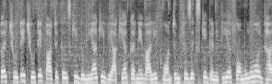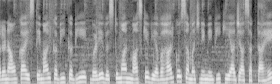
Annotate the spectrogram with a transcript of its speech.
पर छोटे छोटे पार्टिकल्स की दुनिया की व्याख्या करने वाली क्वांटम फिजिक्स के गणितीय फॉर्मूलों और धारणाओं का इस्तेमाल कभी कभी एक बड़े वस्तुमान मास के व्यवहार को समझने में भी किया जा सकता है।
